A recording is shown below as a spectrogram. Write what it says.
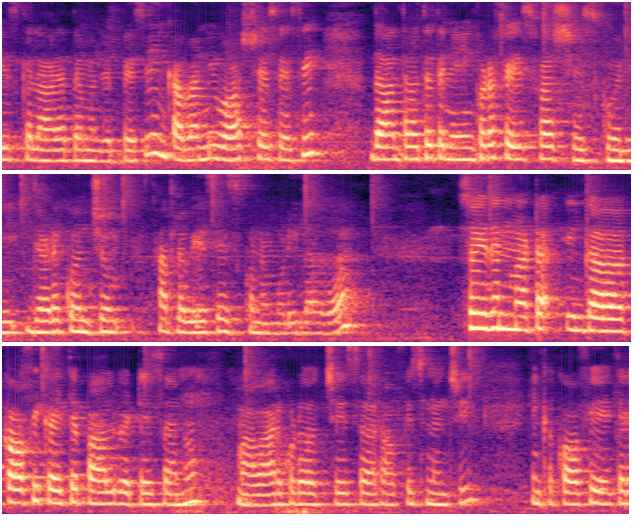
తీసుకెళ్ళి ఆరేద్దామని చెప్పేసి ఇంకా అవన్నీ వాష్ చేసేసి దాని తర్వాత అయితే నేను కూడా ఫేస్ వాష్ చేసుకొని జడ కొంచెం అట్లా వేసేసుకున్నాను ముడిలాగా. సో ఇదనమాట ఇంకా కాఫీకి అయితే పాలు పెట్టేశాను. మా వారు కూడా వచ్చేసారు ఆఫీస్ నుంచి. ఇంకా కాఫీ అయితే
